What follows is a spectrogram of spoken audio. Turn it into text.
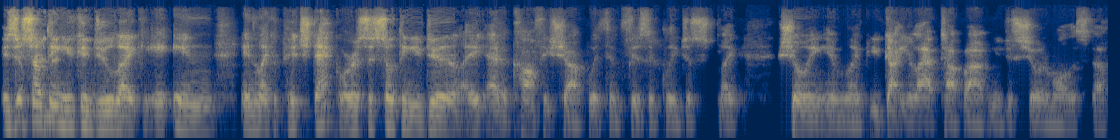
Is this something then- you can do like in in like a pitch deck, or is this something you did at a coffee shop with him physically, just like showing him like you got your laptop out and you just showed him all this stuff?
